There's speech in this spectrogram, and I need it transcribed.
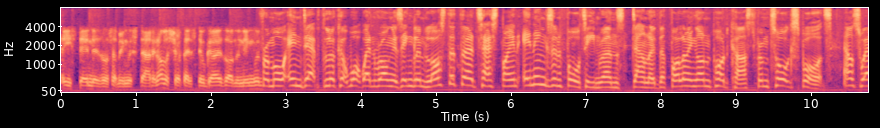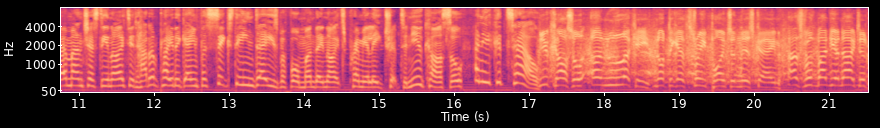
EastEnders or something was started. I'm not sure if that still goes on in England. For a more in-depth look at what went wrong as England lost the third test by an innings and 14 runs, download the following on podcast from Talk Sports. Elsewhere, Manchester United hadn't played a game for 16 days before Monday night's Premier League trip to Newcastle, and you could tell. Newcastle unlucky not to get three points in this game. As for Man United,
